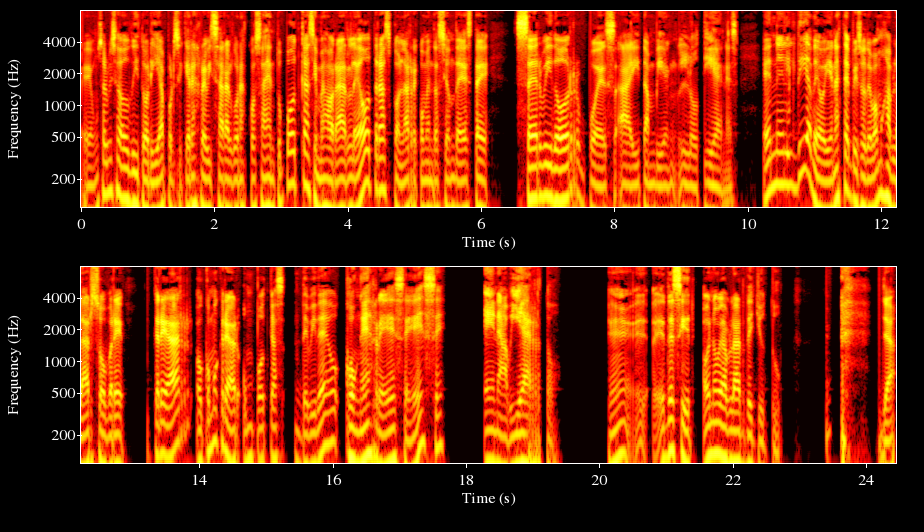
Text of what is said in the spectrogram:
eh, un servicio de auditoría por si quieres revisar algunas cosas en tu podcast y mejorarle otras con la recomendación de este servidor, pues ahí también lo tienes. En el día de hoy, en este episodio, vamos a hablar sobre crear o cómo crear un podcast de video con RSS en abierto. ¿Eh? Es decir, hoy no voy a hablar de YouTube. ya,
